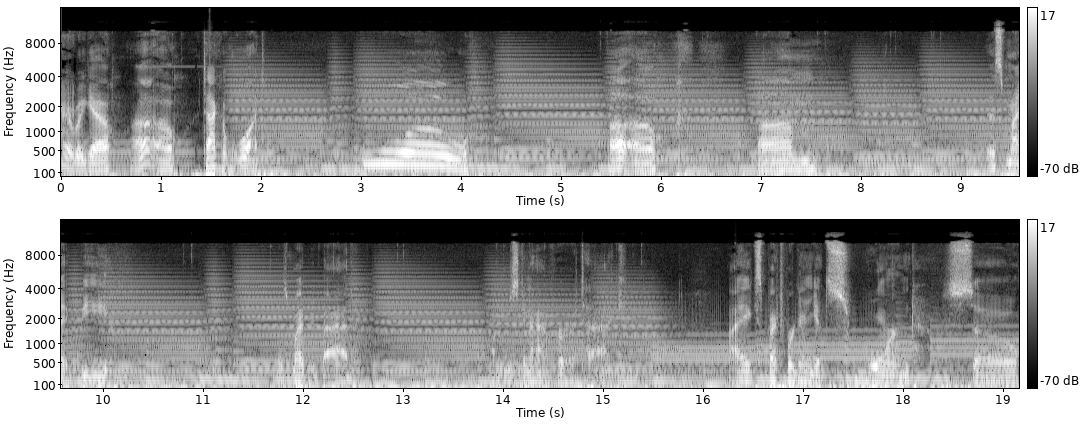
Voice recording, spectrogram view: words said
There we go. Uh-oh. Attack of what? Whoa. Uh-oh. Um... This might be... This might be bad. I'm just gonna have her attack. I expect we're gonna get swarmed, so...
